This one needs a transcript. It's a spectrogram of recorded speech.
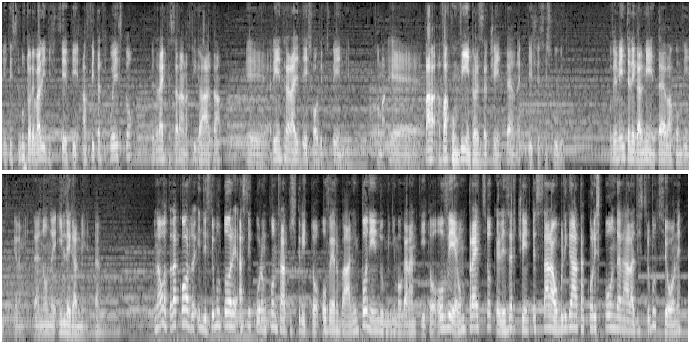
il distributore va lì e dice senti affittati questo, vedrai che sarà una figata e rientrerai dei soldi che spendi insomma, eh, va, va, convinto l'esercente, eh, non è che dice sì subito. Ovviamente legalmente eh, va convinto, chiaramente, eh, non illegalmente. Una volta d'accordo, il distributore assicura un contratto scritto o verbale imponendo un minimo garantito, ovvero un prezzo che l'esercente sarà obbligato a corrispondere alla distribuzione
